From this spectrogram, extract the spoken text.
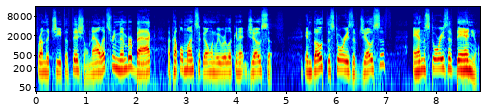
from the chief official. Now, let's remember back a couple months ago when we were looking at Joseph. In both the stories of Joseph and the stories of Daniel,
